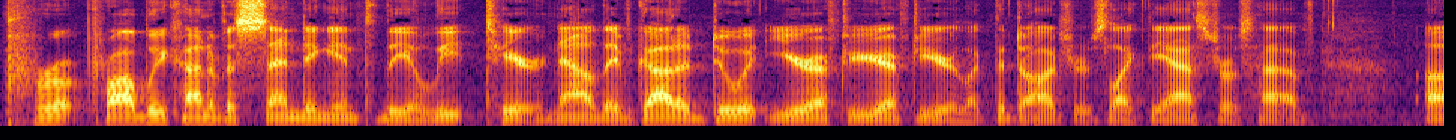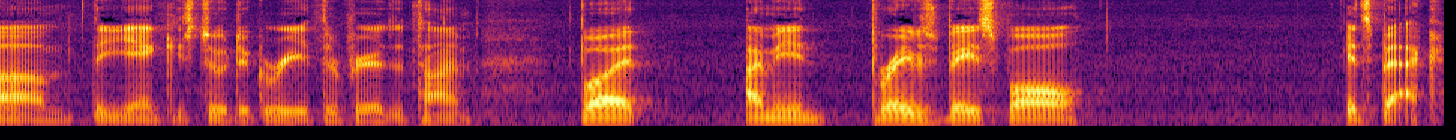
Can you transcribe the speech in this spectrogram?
pr- probably kind of ascending into the elite tier. Now they've got to do it year after year after year, like the Dodgers, like the Astros have, um, the Yankees to a degree through periods of time. But I mean, Braves baseball, it's back.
